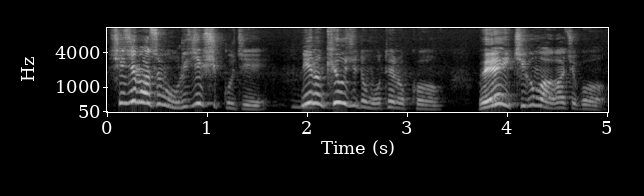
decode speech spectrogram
시집 왔으면 우리 집 식구지. 니는 키우지도 못해놓고 왜 지금 와가지고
